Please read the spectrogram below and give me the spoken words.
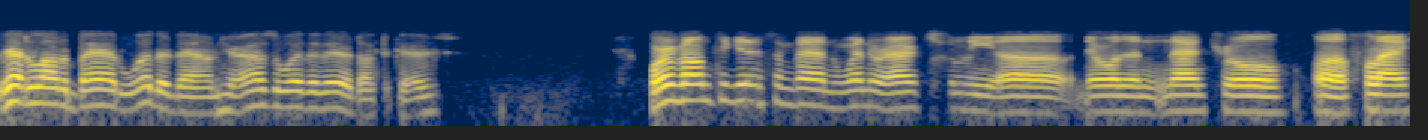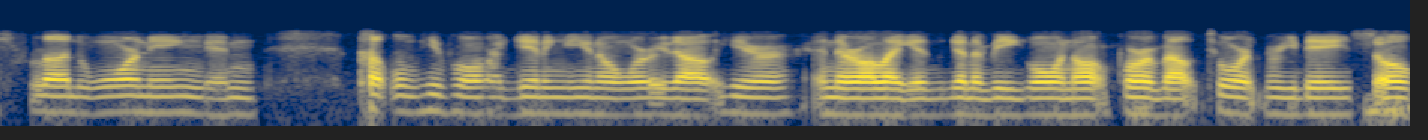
We had a lot of bad weather down here. How's the weather there, Dr. Cash? We're about to get some bad weather. Actually, uh, there was a natural uh, flash flood warning, and a couple of people are getting, you know, worried out here, and they're all like, it's gonna be going on for about two or three days. So,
